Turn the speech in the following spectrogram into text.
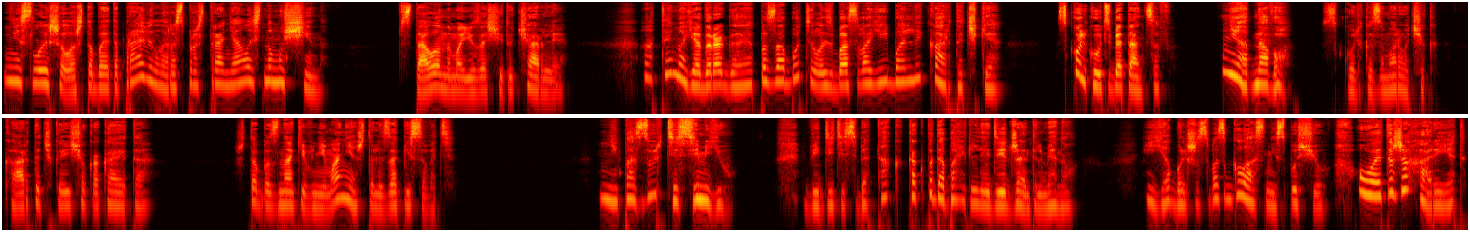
Не слышала, чтобы это правило распространялось на мужчин. Встала на мою защиту Чарли. А ты, моя дорогая, позаботилась бы о своей бальной карточке. Сколько у тебя танцев? Ни одного. Сколько заморочек. Карточка еще какая-то. Чтобы знаки внимания, что ли, записывать? Не позорьте семью. Ведите себя так, как подобает леди и джентльмену. Я больше с вас глаз не спущу. О, это же Харриет.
